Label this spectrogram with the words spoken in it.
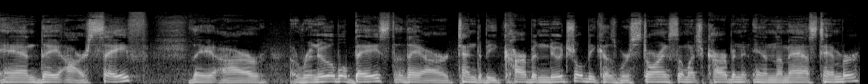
and they are safe they are renewable based. They are tend to be carbon neutral because we're storing so much carbon in the mass timber.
